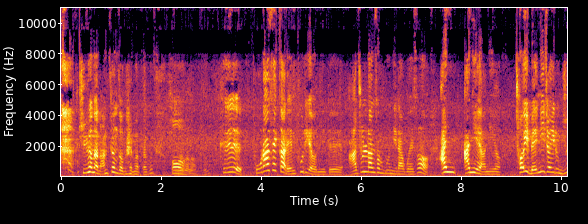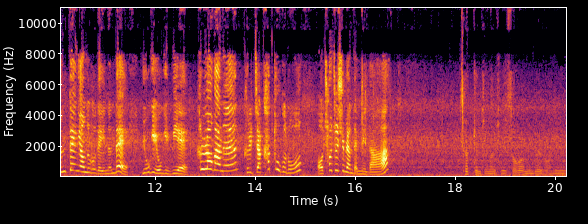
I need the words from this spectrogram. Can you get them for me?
김연아 남편 더 닮았다고? 어? 그 보라 색깔 앰플이에요 언니들 아줄란 성분이라고 해서 안, 아니에요 아니에요 저희 매니저 이름 윤땡연으로 돼 있는데 여기 여기 위에 흘러가는 글자 카톡으로 어, 쳐주시면 됩니다 색 괜찮아요. 저희 써봤는데 많이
